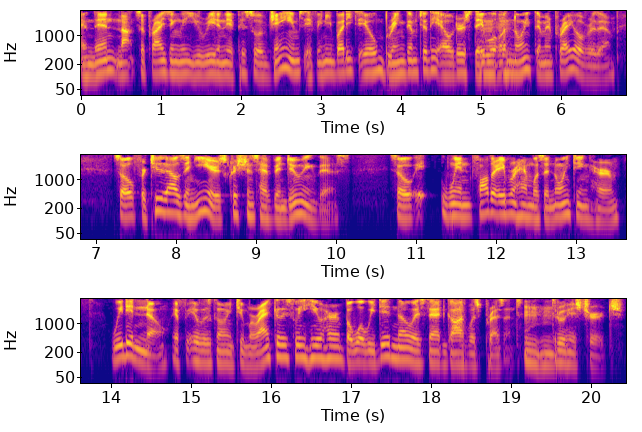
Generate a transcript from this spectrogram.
And then, not surprisingly, you read in the epistle of James, if anybody's ill, bring them to the elders. They will mm-hmm. anoint them and pray over them. So for 2,000 years, Christians have been doing this. So it, when Father Abraham was anointing her, we didn't know if it was going to miraculously heal her, but what we did know is that God was present mm-hmm. through his church.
